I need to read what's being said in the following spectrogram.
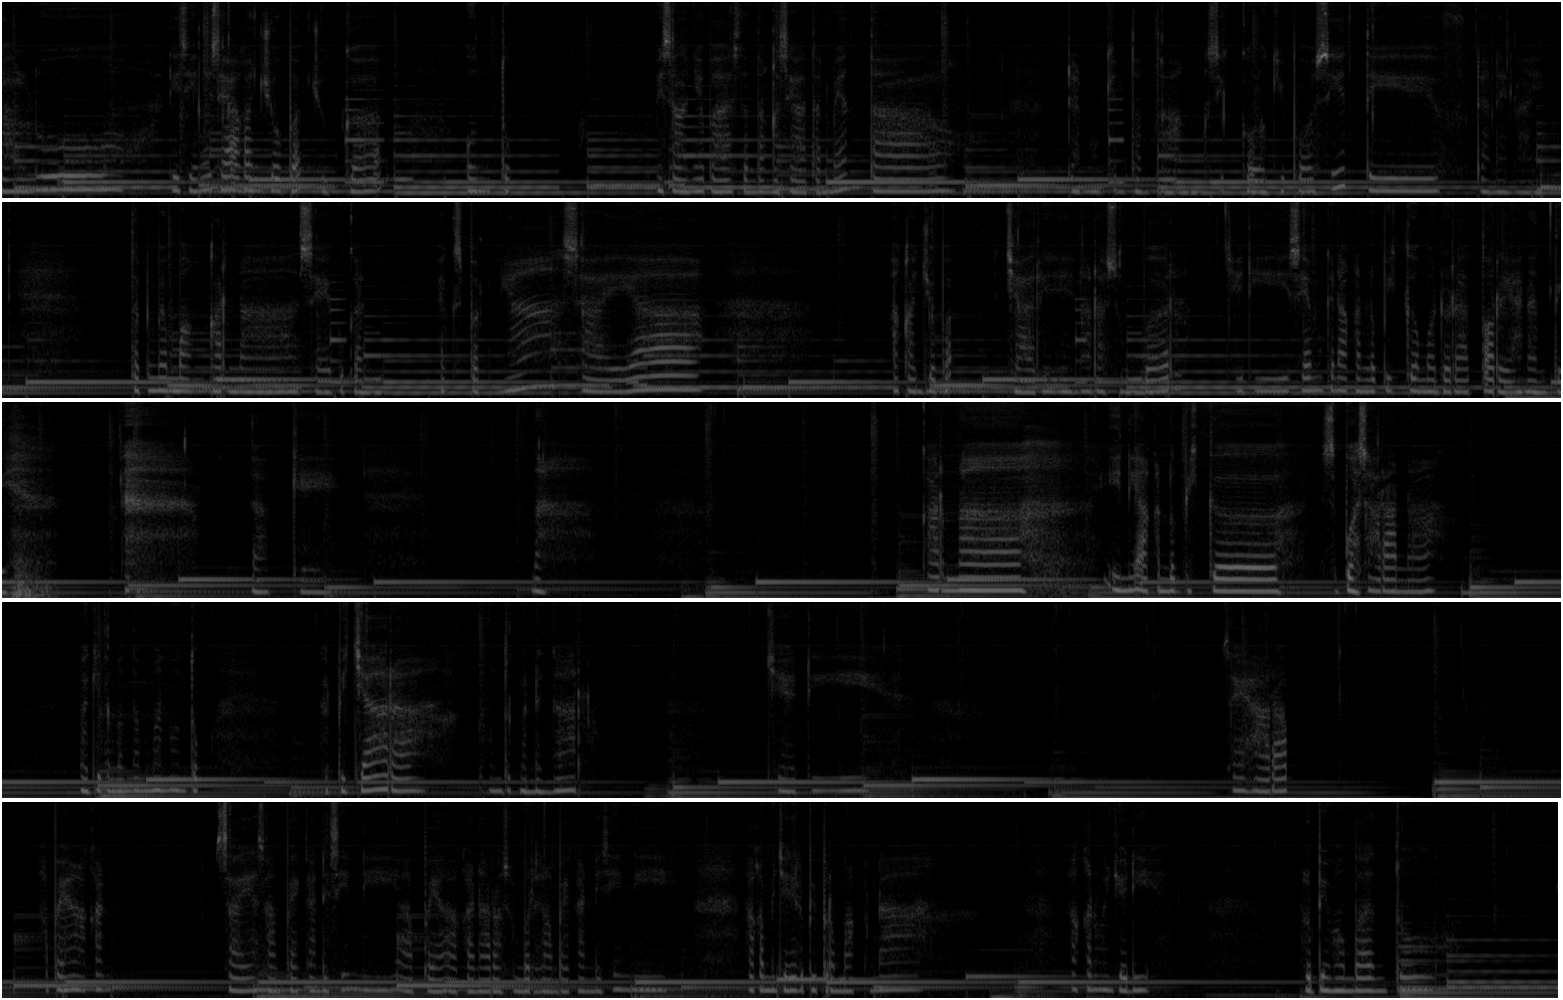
Lalu di sini saya akan coba juga misalnya bahas tentang kesehatan mental dan mungkin tentang psikologi positif dan lain-lain. Tapi memang karena saya bukan expertnya, saya akan coba cari narasumber jadi saya mungkin akan lebih ke moderator ya nanti karena ini akan lebih ke sebuah sarana bagi teman-teman untuk berbicara untuk mendengar. Saya harap apa yang akan saya sampaikan di sini, apa yang akan narasumber sampaikan di sini akan menjadi lebih bermakna, akan menjadi lebih membantu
